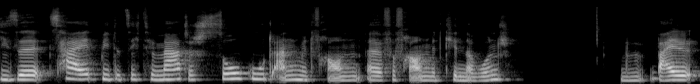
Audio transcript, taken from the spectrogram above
diese Zeit bietet sich thematisch so gut an mit Frauen, äh, für Frauen mit Kinderwunsch, weil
